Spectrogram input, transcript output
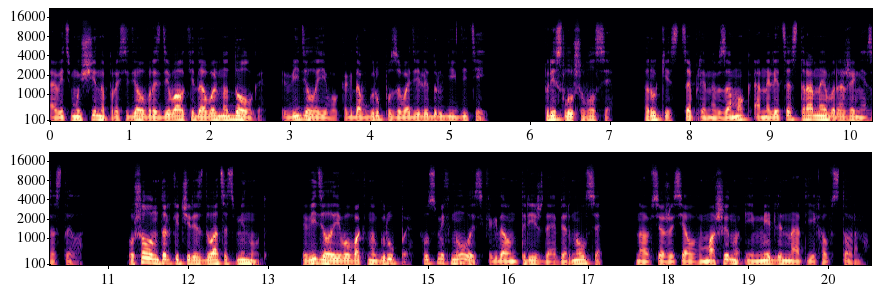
А ведь мужчина просидел в раздевалке довольно долго, видела его, когда в группу заводили других детей. Прислушивался. Руки сцеплены в замок, а на лице странное выражение застыло. Ушел он только через 20 минут. Видела его в окно группы, усмехнулась, когда он трижды обернулся, но все же сел в машину и медленно отъехал в сторону.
